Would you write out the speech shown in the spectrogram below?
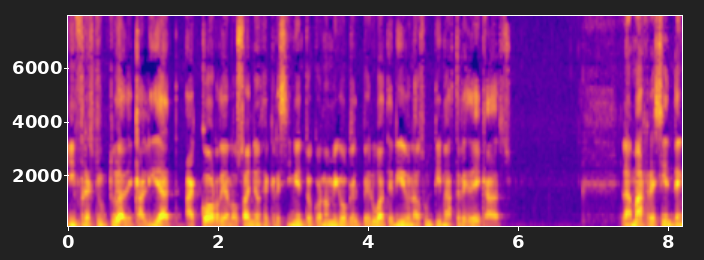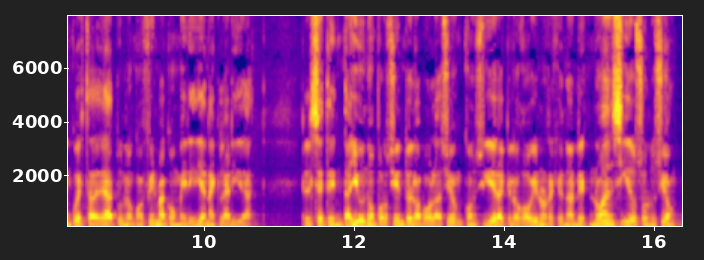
infraestructura de calidad acorde a los años de crecimiento económico que el Perú ha tenido en las últimas tres décadas. La más reciente encuesta de Datum lo confirma con meridiana claridad. El 71% de la población considera que los gobiernos regionales no han sido solución.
